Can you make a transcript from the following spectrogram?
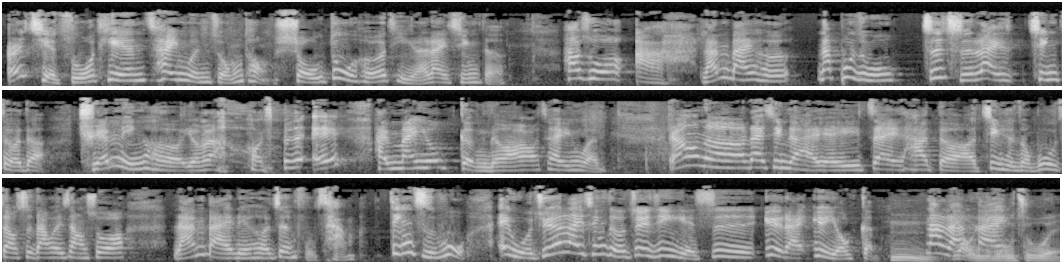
而且昨天蔡英文总统首度合体了赖清德，他说啊，蓝白河那不如支持赖清德的全民河，有没有？就是哎，还蛮有梗的哦，蔡英文。然后呢，赖清德还在他的竞选总部造势大会上说，蓝白联合政府长钉子户。哎，我觉得赖清德最近也是越来越有梗。嗯，那蓝白如珠哎。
